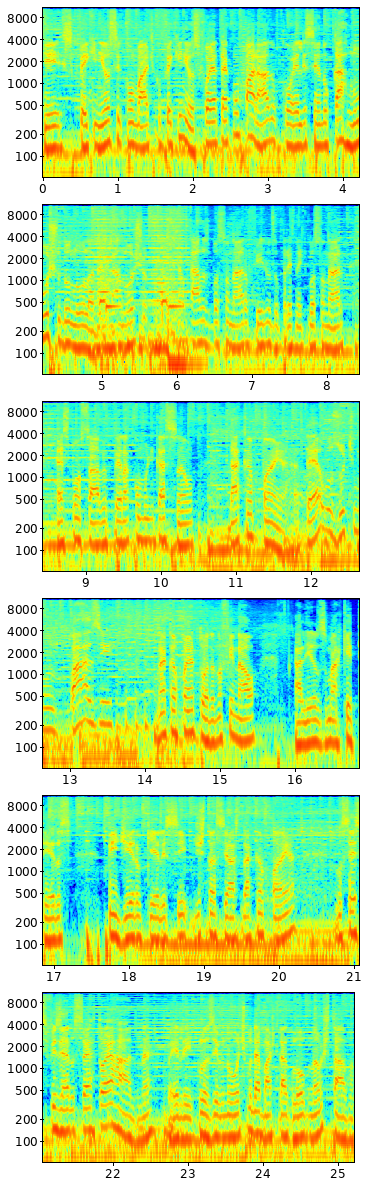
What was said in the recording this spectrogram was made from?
Que, fake news se combate com fake news. Foi até comparado com ele sendo o Carluxo do Lula, né? Carluxo é o Carlos Bolsonaro, filho do presidente Bolsonaro, responsável pela comunicação da campanha. Até os últimos, quase na campanha toda. No final, ali os marqueteiros pediram que ele se distanciasse da campanha. Não sei se fizeram certo ou errado, né? Ele, inclusive, no último debate da Globo não estava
